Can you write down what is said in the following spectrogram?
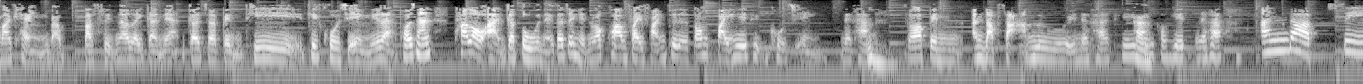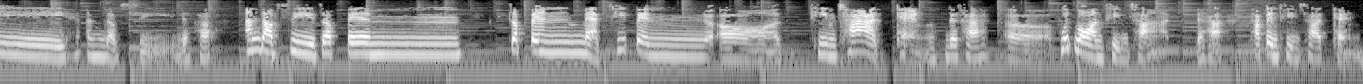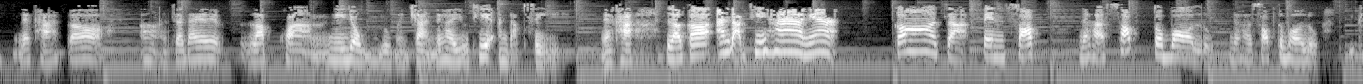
มาแข่งแบบตัดสินอะไรกันเนี่ย ก็จะเป็นที่ที่โคชเองนี่แหละ เพราะฉะนั้นถ้าเราอ่านการ์ตูนเนี่ยก็จะเห็นว่าความใฝ่ฝันคือจะต้องไปให้ถึงโคชเองนะคะ ก็เป็นอันดับสามเลยนะคะ ที่ที่เขาฮิตนะคะ อันดับสี่อันดับสี่นะคะ อันดับสี่จะเป็นจะเป็นแมตช์ที่เป็นทีมชาติแข่งนะคะฟุตบอลทีมชาตินะคะ ถ้าเป็นทีมชาติแข่งนะคะ ก็ จะได้รับความนิยมอยู่เหมือนกันนะคะอยู่ที่อันดับสี่นะคะแล้วก็อันดับที่ห้าเนี่ยก็จะเป็นซอฟนะคะซอฟต์บอลลูนะคะซอฟต์บอลลู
